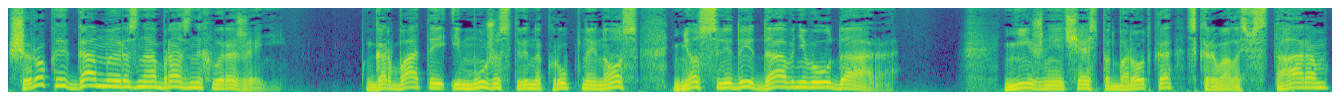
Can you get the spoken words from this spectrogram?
широкой гаммой разнообразных выражений. Горбатый и мужественно крупный нос нес следы давнего удара. Нижняя часть подбородка скрывалась в старом,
